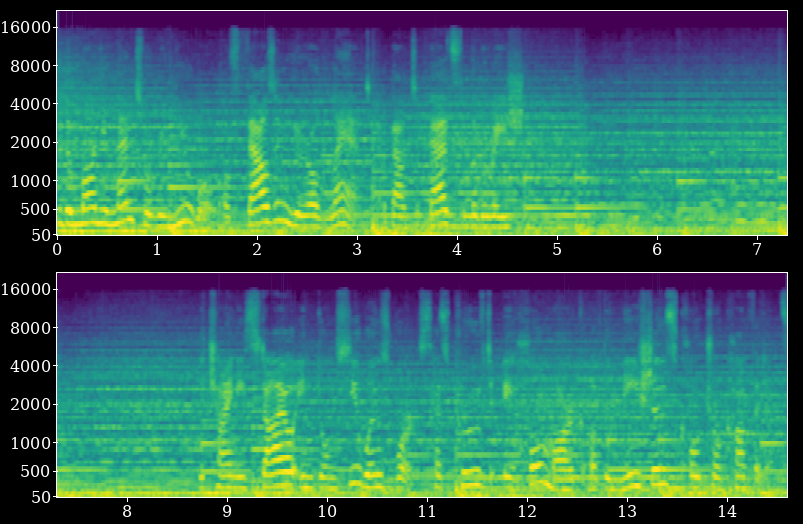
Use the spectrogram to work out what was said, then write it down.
to the monumental renewal of thousand-year-old land about Tibet's liberation. The Chinese style in Dong Xiwen's works has proved a hallmark of the nation's cultural confidence.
